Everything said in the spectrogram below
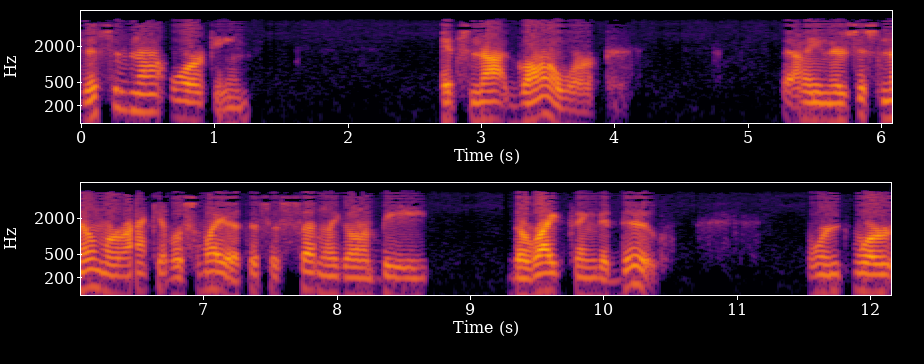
this is not working it's not going to work. I mean, there's just no miraculous way that this is suddenly going to be the right thing to do. We're we're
